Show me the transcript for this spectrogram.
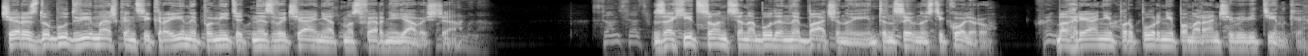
Через добу-дві мешканці країни помітять незвичайні атмосферні явища. Захід сонця набуде небаченої інтенсивності кольору, багряні, пурпурні, помаранчеві відтінки.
